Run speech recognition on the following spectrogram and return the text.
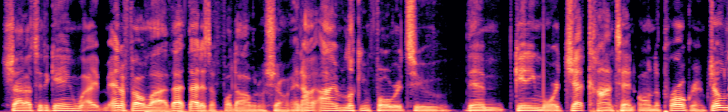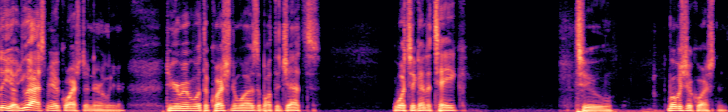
Shout out to the gang. NFL Live. That that is a phenomenal show, and I I'm looking forward to them getting more Jet content on the program. Joe Leo, you asked me a question earlier. Do you remember what the question was about the Jets? What's it gonna take to? What was your question?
